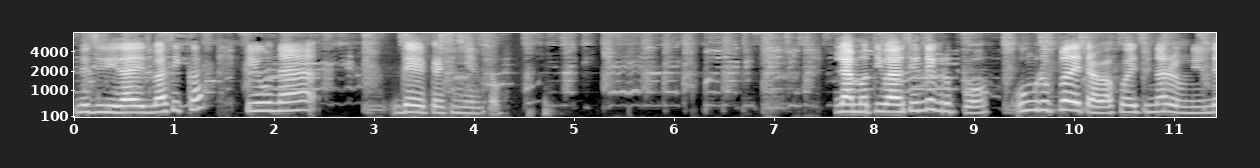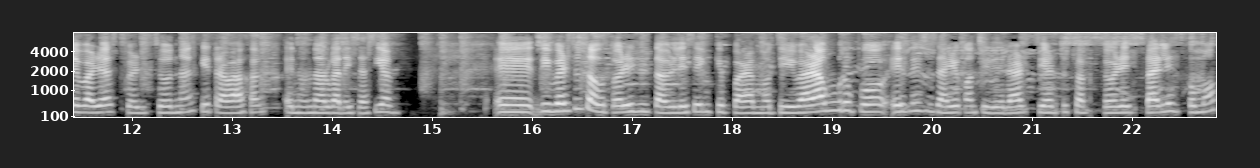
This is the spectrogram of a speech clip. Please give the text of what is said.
necesidades básicas y una de crecimiento. La motivación de grupo. Un grupo de trabajo es una reunión de varias personas que trabajan en una organización. Eh, diversos autores establecen que para motivar a un grupo es necesario considerar ciertos factores tales como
